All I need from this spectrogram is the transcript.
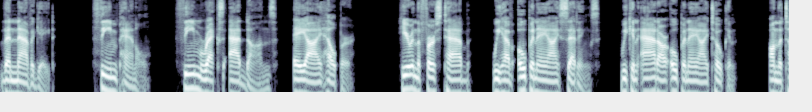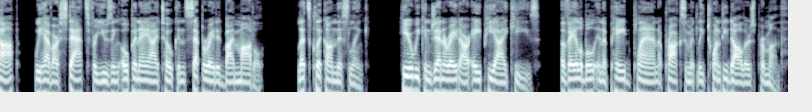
Then navigate. Theme Panel, Theme Rex Add-ons, AI Helper. Here in the first tab, we have OpenAI Settings we can add our OpenAI token. On the top, we have our stats for using OpenAI tokens separated by model. Let's click on this link. Here we can generate our API keys, available in a paid plan approximately $20 per month.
